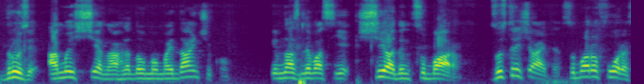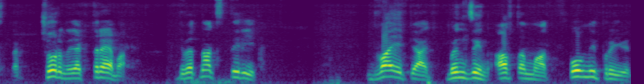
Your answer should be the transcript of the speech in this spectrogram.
Друзі, а ми ще на оглядовому майданчику, і в нас для вас є ще один Subaru. Зустрічайте, Subaru Forester, чорний як треба. 19 рік. 2,5, бензин, автомат, повний привід.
